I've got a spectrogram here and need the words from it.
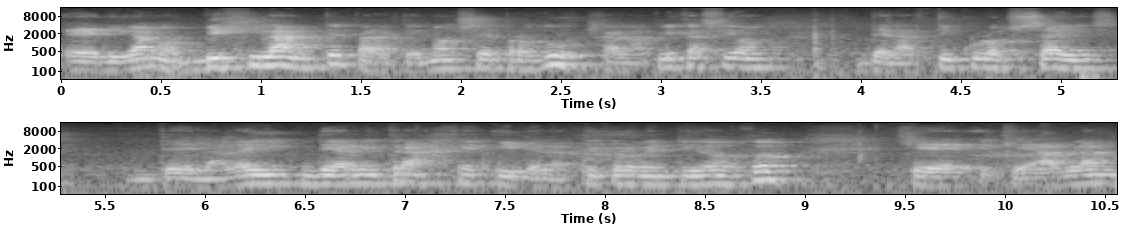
eh, digamos, vigilante para que no se produzca la aplicación del artículo 6 de la ley de arbitraje y del artículo 22.2 que, hablan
